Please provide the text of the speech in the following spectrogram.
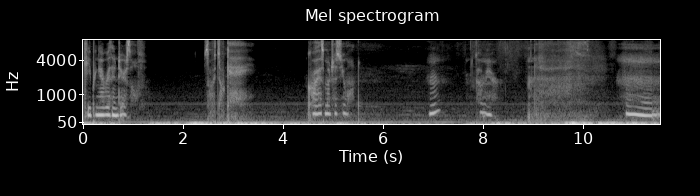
keeping everything to yourself. So it's okay. Cry as much as you want. Hmm? Come here. Hmm.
